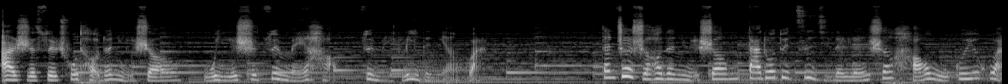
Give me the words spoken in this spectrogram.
二十岁出头的女生无疑是最美好、最美丽的年华，但这时候的女生大多对自己的人生毫无规划。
